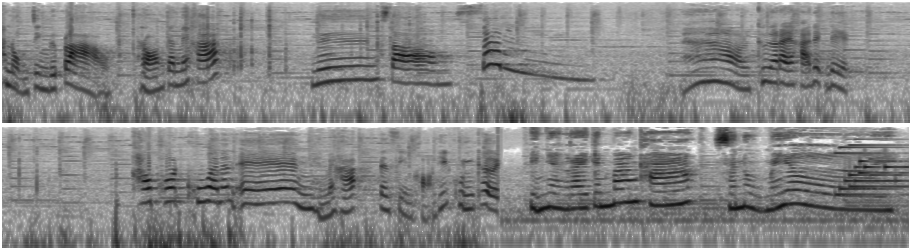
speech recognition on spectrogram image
ขนมจริงหรือเปล่า พร้อมกันไหมคะหนึ่งสองสามอ้าวคืออะไรคะเด็กๆข้าวโพดคั่วนั่นเองเห็นไหมคะ เป็นสิ่งของที่คุ้นเคย เป็นอย่างไรกันบ้างคะ สนุกไหมเอ่ย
